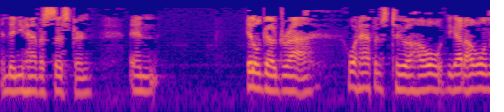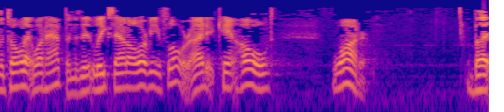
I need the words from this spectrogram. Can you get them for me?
and then you have a cistern, and it'll go dry. What happens to a hole? If you got a hole in the toilet, what happens? It leaks out all over your floor, right? It can't hold water. But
